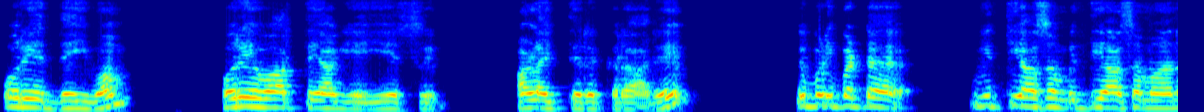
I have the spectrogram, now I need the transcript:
ஒரே தெய்வம் ஒரே வார்த்தையாகிய இயேசு அழைத்திருக்கிறாரு. இப்படிப்பட்ட வித்தியாசம் வித்தியாசமான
